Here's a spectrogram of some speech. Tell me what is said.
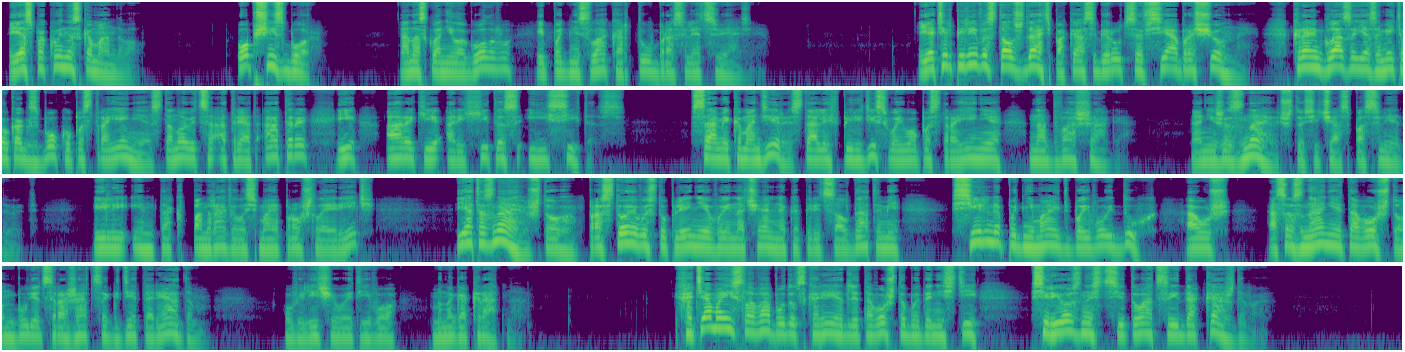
Я спокойно скомандовал. «Общий сбор!» Она склонила голову и поднесла к рту браслет связи. Я терпеливо стал ждать, пока соберутся все обращенные. Краем глаза я заметил, как сбоку построения становится отряд Атеры и Ареки Арихитас и Иситас. Сами командиры стали впереди своего построения на два шага. Они же знают, что сейчас последует. Или им так понравилась моя прошлая речь? Я-то знаю, что простое выступление военачальника перед солдатами сильно поднимает боевой дух, а уж осознание того, что он будет сражаться где-то рядом, увеличивает его многократно. Хотя мои слова будут скорее для того, чтобы донести серьезность ситуации до каждого,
